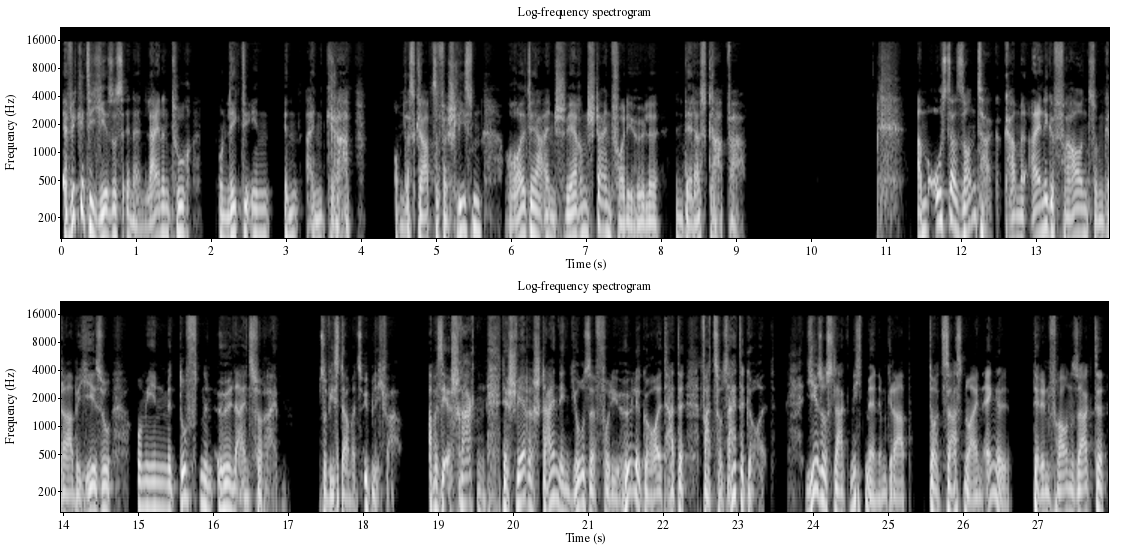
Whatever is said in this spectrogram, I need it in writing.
Er wickelte Jesus in ein Leinentuch und legte ihn in ein Grab. Um das Grab zu verschließen, rollte er einen schweren Stein vor die Höhle, in der das Grab war. Am Ostersonntag kamen einige Frauen zum Grabe Jesu, um ihn mit duftenden Ölen einzureiben, so wie es damals üblich war. Aber sie erschraken. Der schwere Stein, den Josef vor die Höhle gerollt hatte, war zur Seite gerollt. Jesus lag nicht mehr in dem Grab. Dort saß nur ein Engel, der den Frauen sagte,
